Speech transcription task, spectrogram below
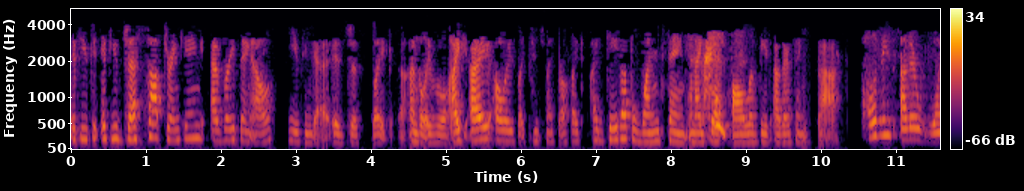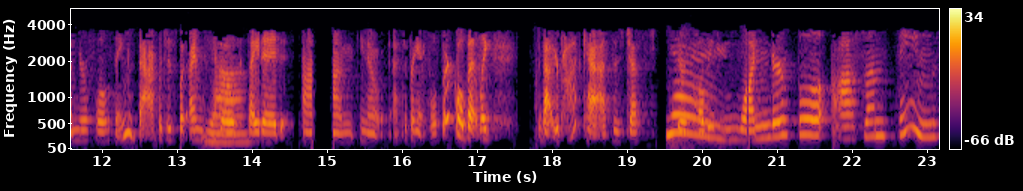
if you could, if you just stop drinking, everything else you can get is just like unbelievable. I I always like pinch myself like I gave up one thing and I Right. get all of these other things back. all of these other wonderful things back, which is what I'm so excited, um, you know, to bring it full circle, but like about your podcast is just there's all these wonderful, awesome things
